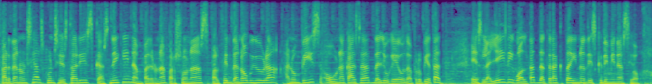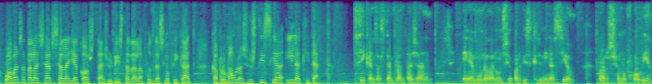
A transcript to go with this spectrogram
per denunciar els consistoris que es neguin a empadronar persones pel fet de no viure en un pis o una casa de lloguer o de propietat. És la llei d'igualtat de tracte i no discriminació. Ho ha avançat a la xarxa Laia Costa, jurista de la Fundació FICAT, Llobregat que promou la justícia i l'equitat. Sí que ens estem plantejant eh, una denúncia per discriminació, per xenofòbia.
